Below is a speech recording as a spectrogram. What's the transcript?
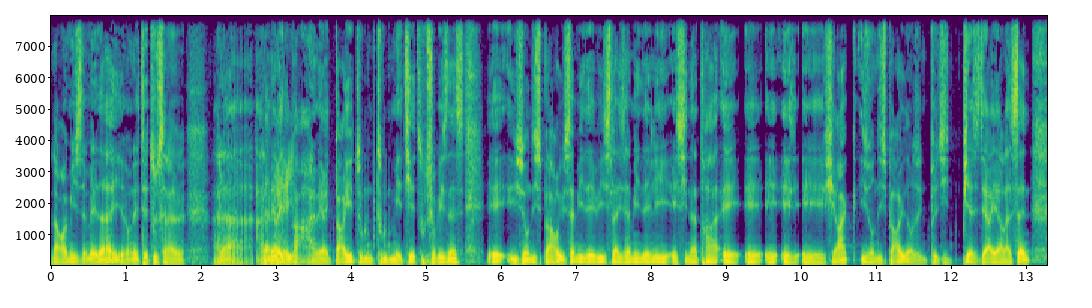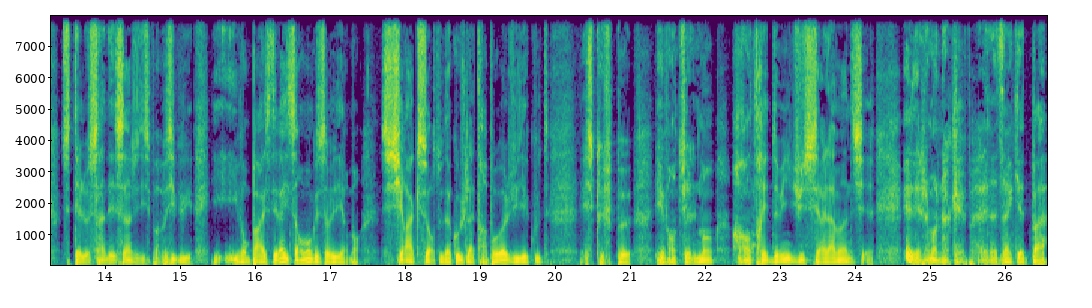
la remise des médailles, on était tous à la, à la, à La la, mairie, de Paris, à la mairie de Paris, tout, le- tout le métier, tout le show business. Et ils ont disparu, Sammy Davis, Liza Minnelli et Sinatra et, et, et, et, et Chirac, ils ont disparu dans une petite pièce derrière la scène. C'était le saint des saints. J'ai dit, c'est pas possible. Ils, ils vont pas rester là, ils s'en vont, qu'est-ce que ça veut dire? Bon, Chirac sort tout d'un coup, je l'attrape au vol, je lui dis, écoute, est-ce que je peux éventuellement rentrer deux minutes, juste serrer la main? Et je m'en occupe, ne t'inquiète pas,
